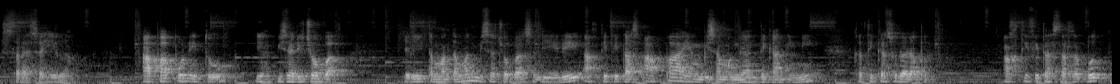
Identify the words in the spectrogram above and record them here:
stresnya hilang apa pun itu ya bisa dicoba jadi teman-teman bisa coba sendiri aktivitas apa yang bisa menggantikan ini. Ketika sudah dapat aktivitas tersebut,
